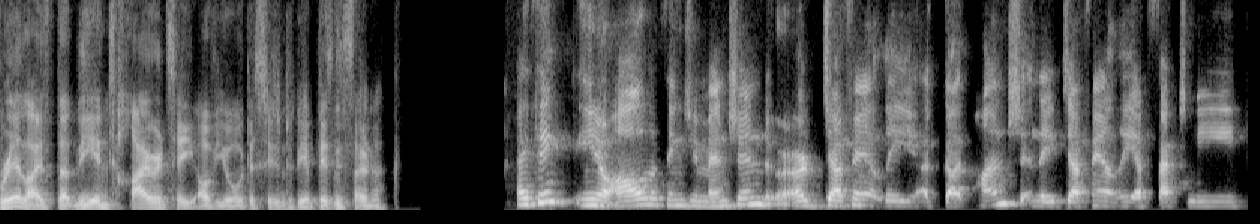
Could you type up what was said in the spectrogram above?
realized that the entirety of your decision to be a business owner? I think you know all the things you mentioned are definitely a gut punch, and they definitely affect me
